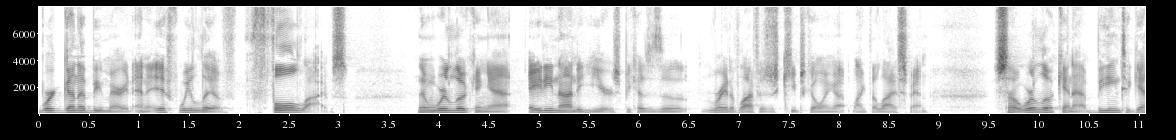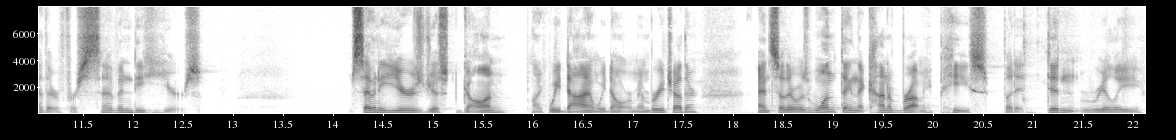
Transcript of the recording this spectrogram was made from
we're gonna be married, and if we live full lives." then we're looking at 80, 90 years because the rate of life is just keeps going up, like the lifespan. So we're looking at being together for 70 years. 70 years just gone, like we die and we don't remember each other. And so there was one thing that kind of brought me peace, but it didn't really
